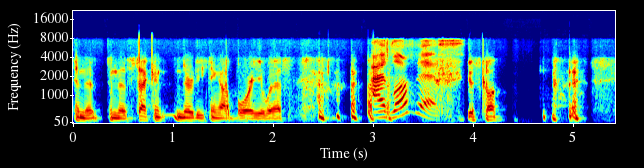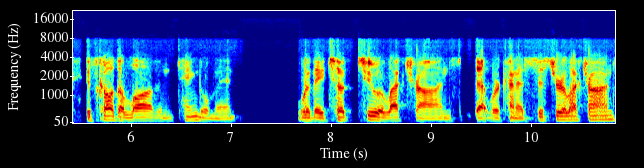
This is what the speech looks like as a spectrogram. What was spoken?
and the and the second nerdy thing I'll bore you with. I love this. It's called it's called the law of entanglement, where they took two electrons that were kind of sister electrons,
